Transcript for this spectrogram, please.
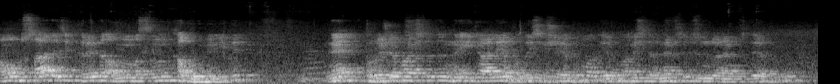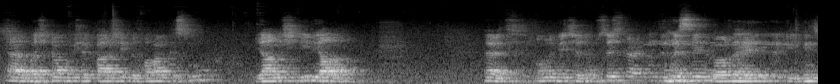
Ama bu sadece kredi alınmasının kabulüydü. Ne proje başladı, ne ihale yapıldı, hiçbir şey yapılmadı. Yapılan işlerin hepsi bizim dönemimizde yapıldı. Yani başkan bu işe karşıydı falan kısmı yanlış değil, yalan. Evet, onu geçelim. Ses kaydını dinleseydik orada ilginç,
